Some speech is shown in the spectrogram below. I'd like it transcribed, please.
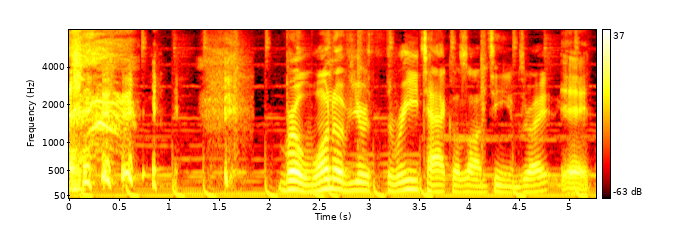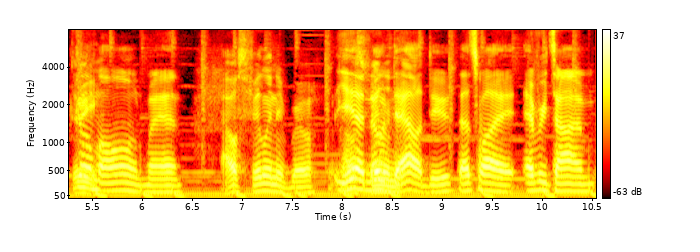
Bro, one of your three tackles on teams, right? yeah, three. Come on, man. I was feeling it, bro. I Yeah, no it. doubt, dude. That's why every time,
